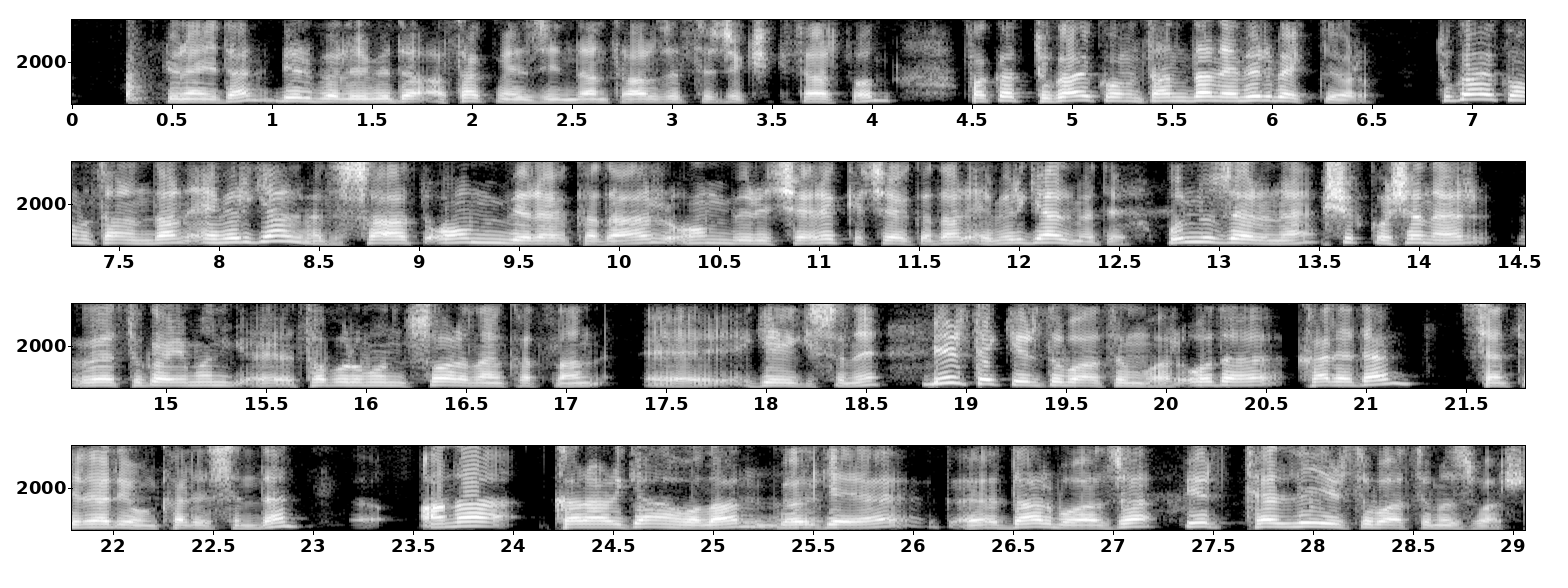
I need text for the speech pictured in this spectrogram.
güneyden, bir bölümü de atak mevziinden taarruz edecek şekilde tertip Fakat Tugay komutanından emir bekliyorum. Tugay komutanından emir gelmedi. Saat 11'e kadar, 11'i çeyrek geçeye kadar emir gelmedi. Bunun üzerine Işık Koşaner ve Tugay'ımın, e, taburumun sonradan katılan e, G2'sini bir tek irtibatım var. O da kaleden, Sentinelyon Kalesi'nden e, ana karargah olan bölgeye, e, Darboğaz'a bir telli irtibatımız var.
